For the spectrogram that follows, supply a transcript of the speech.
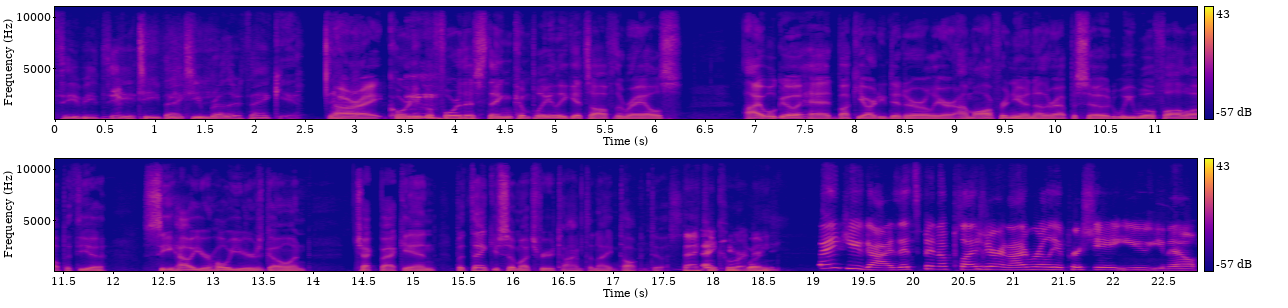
TBT. TBT. Thank you, brother. Thank you. All right, Courtney. Before this thing completely gets off the rails, I will go ahead. Bucky already did it earlier. I'm offering you another episode. We will follow up with you, see how your whole year's going, check back in. But thank you so much for your time tonight and talking to us. Thank, Thank you, you, Courtney. Courtney. Thank you guys. It's been a pleasure and I really appreciate you, you know,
